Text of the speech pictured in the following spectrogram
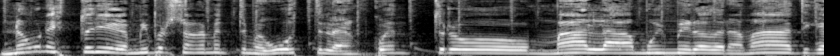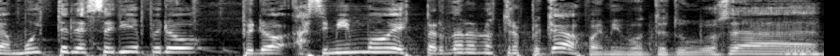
No una historia que a mí personalmente me guste, la encuentro mala, muy melodramática, muy teleserie, pero, pero asimismo es perdona nuestros pecados para mí, ponte tú. O sea,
